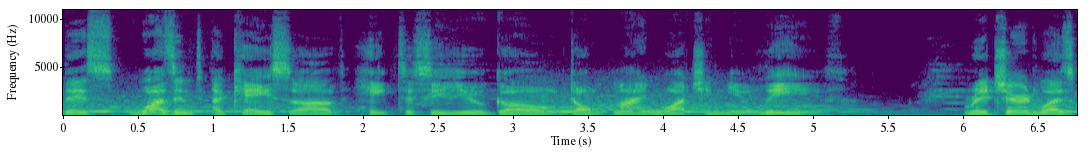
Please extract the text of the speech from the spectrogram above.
This wasn't a case of hate to see you go, don't mind watching you leave. Richard was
